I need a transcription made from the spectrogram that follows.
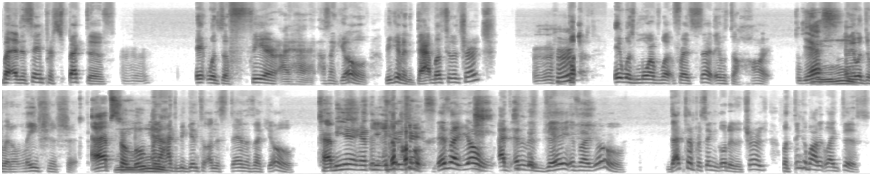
but at the same perspective, mm-hmm. it was the fear I had. I was like, "Yo, we giving that much to the church?" Mm-hmm. But it was more of what Fred said. It was the heart. Yes. Mm-hmm. And it was the relationship. Absolutely. And I had to begin to understand it's like, yo, Tap me in, Anthony. You get a chance. It's like, yo, at the end of the day, it's like, yo, that 10% can go to the church, but think about it like this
